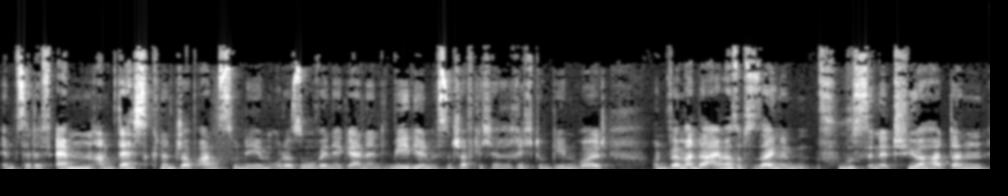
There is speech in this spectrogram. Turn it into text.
im ZFM am Desk einen Job anzunehmen oder so, wenn ihr gerne in die medienwissenschaftlichere Richtung gehen wollt. Und wenn man da einmal sozusagen den Fuß in der Tür hat, dann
